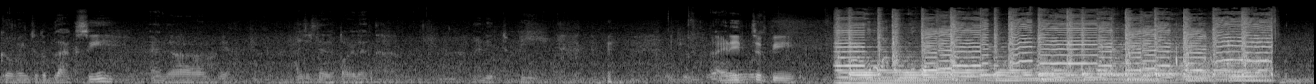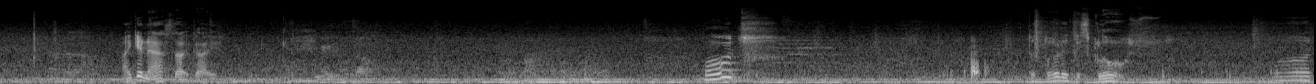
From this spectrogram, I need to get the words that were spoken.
going to the Black Sea and uh, yeah, I just need a toilet. I need to pee. I need to pee. I can ask that guy. What? The toilet is closed. What?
